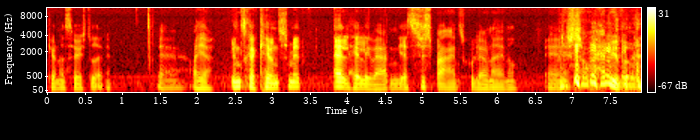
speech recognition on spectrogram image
gjorde noget seriøst ud af det. Uh, og ja, ønsker Kevin Smith alt held i verden. Jeg synes bare, at han skulle lave noget andet. He's so happy, though.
